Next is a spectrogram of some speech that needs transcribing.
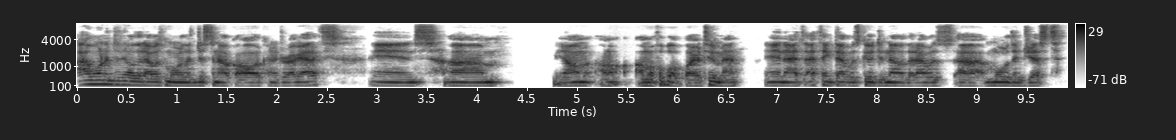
I wanted to know that I was more than just an alcoholic and a drug addict. And, um, you know, I'm, I'm, a football player too, man. And I, I, think that was good to know that I was uh, more than just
